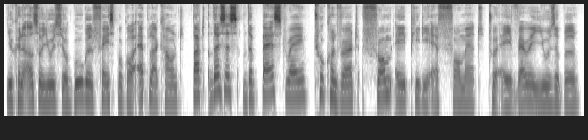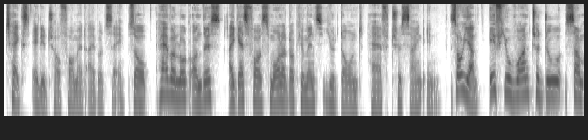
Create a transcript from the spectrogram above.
You can also use your Google, Facebook or Apple account. But this is the best way to convert from a PDF format to a very usable text editor format, I would say. So have a look on this. I guess for smaller documents, you don't have to sign in. So yeah, if you want to do some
